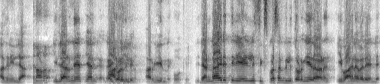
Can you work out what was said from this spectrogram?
അതിനില്ല. എന്നാണ്? ഇല്ലാണ് ഞാൻ- ഹൈക്കോടതിയിൽ അറിയുന്നത് ഓക്കെ. രണ്ടായിരത്തി ഏഴിൽ സിക്സ് പെർസെന്റിൽ തുടങ്ങിയതാണ് ഈ വാഹന വിലയന്റെ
